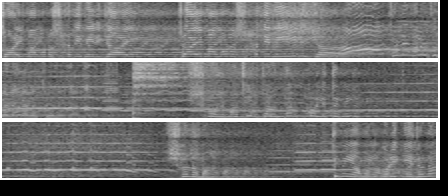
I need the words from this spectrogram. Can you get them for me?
জয় মা মনসা দেবীর জয় জয় মা মনসা দেবীর জয়। চলে গেল চলে গেল চলে গেল। শোল মাছের প্রাণদান করলে তুমি? শোনো মা তুমি এমন করে কেঁদো না।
